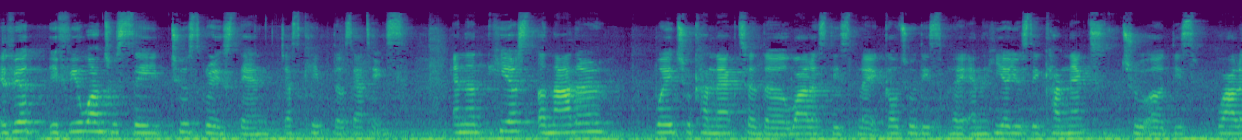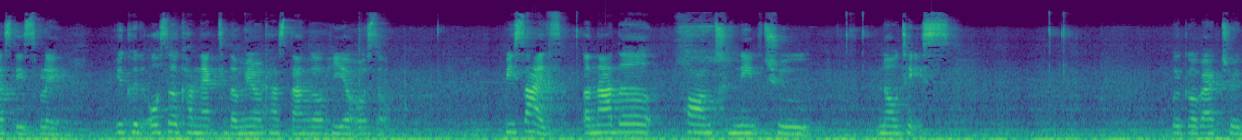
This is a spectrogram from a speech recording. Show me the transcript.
If you if you want to see two screens, then just keep the settings. And then here's another way to connect the wireless display. Go to display, and here you see connect to a dis wireless display. You could also connect the Miracast dongle here also. Besides, another point need to notice. We go back to,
